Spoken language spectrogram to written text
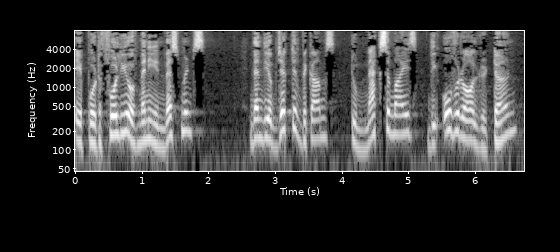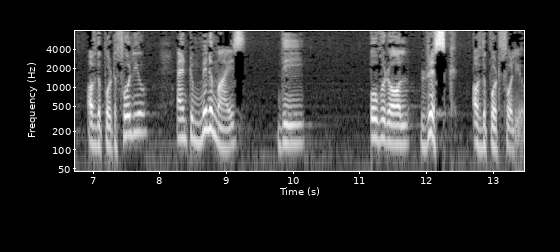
a portfolio of many investments, then the objective becomes to maximize the overall return of the portfolio and to minimize the overall risk of the portfolio.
